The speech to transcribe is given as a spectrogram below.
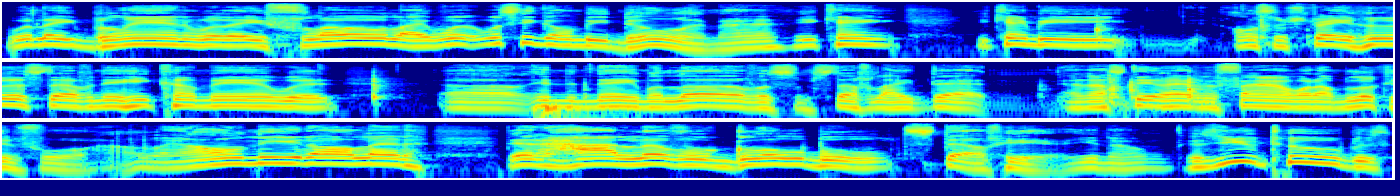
will they blend, will they flow? Like what what's he gonna be doing, man? He can't you can't be on some straight hood stuff and then he come in with uh, in the name of love or some stuff like that. And I still haven't found what I'm looking for. I was like, I don't need all that that high level global stuff here, you know, because U2 is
